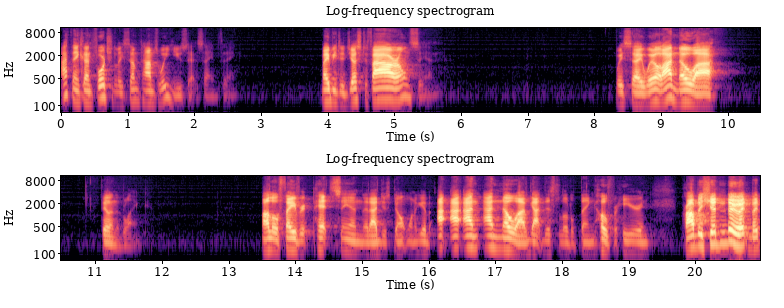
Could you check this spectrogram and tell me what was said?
I think, unfortunately, sometimes we use that same. Maybe to justify our own sin we say, Well, I know I fill in the blank. My little favorite pet sin that I just don't want to give. I, I, I know I've got this little thing over here and probably shouldn't do it, but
